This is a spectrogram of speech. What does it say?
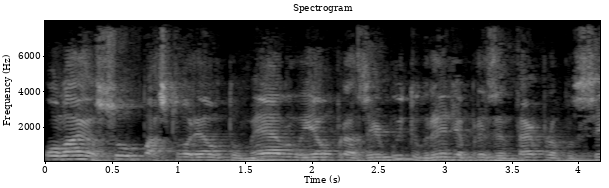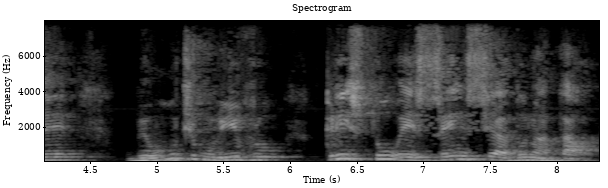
Olá, eu sou o pastor Elton Melo e é um prazer muito grande apresentar para você o meu último livro, Cristo, Essência do Natal.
